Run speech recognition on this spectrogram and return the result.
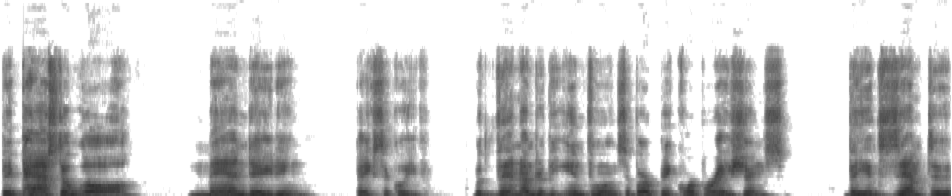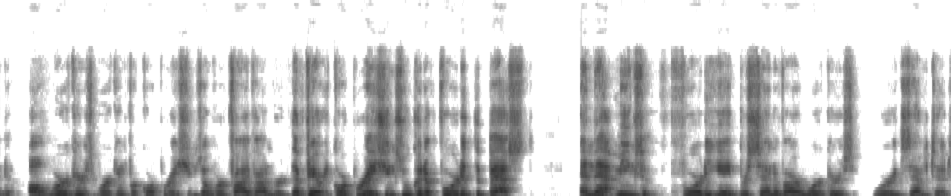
They passed a law mandating leave. But then, under the influence of our big corporations, they exempted all workers working for corporations over 500, the very corporations who could afford it the best. And that means 48% of our workers were exempted.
